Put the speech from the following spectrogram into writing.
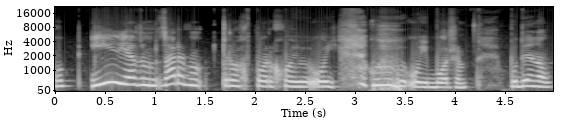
Оп. І я зараз трьохповерховий, ой, ой, ой, боже, будинок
